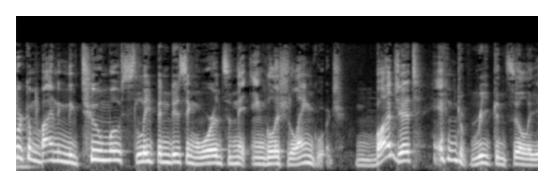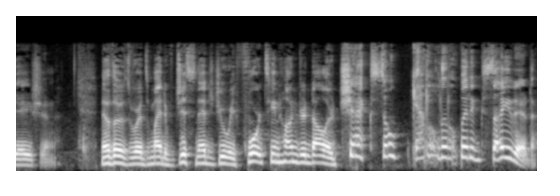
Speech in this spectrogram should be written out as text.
we're combining the two most sleep-inducing words in the English language, budget and reconciliation. Now those words might have just netted you a $1,400 check, so get a little bit excited.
